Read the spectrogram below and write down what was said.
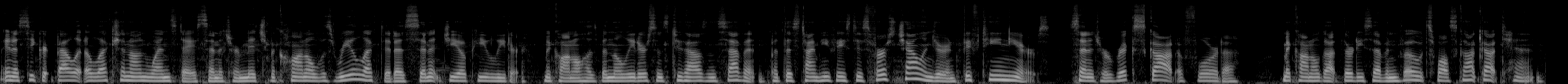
In a secret ballot election on Wednesday, Senator Mitch McConnell was reelected as Senate GOP leader. McConnell has been the leader since 2007, but this time he faced his first challenger in 15 years, Senator Rick Scott of Florida. McConnell got 37 votes, while Scott got 10.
